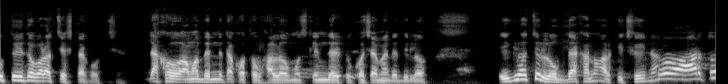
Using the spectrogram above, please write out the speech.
উত্তেজিত করার চেষ্টা করছে। দেখো, আমাদের নেতা কত ভালো, মুসলিমদের একটু খোঁচা মেরে দিল। এইগুলো হচ্ছে লোক দেখানো আর কিছুই না। আর তো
